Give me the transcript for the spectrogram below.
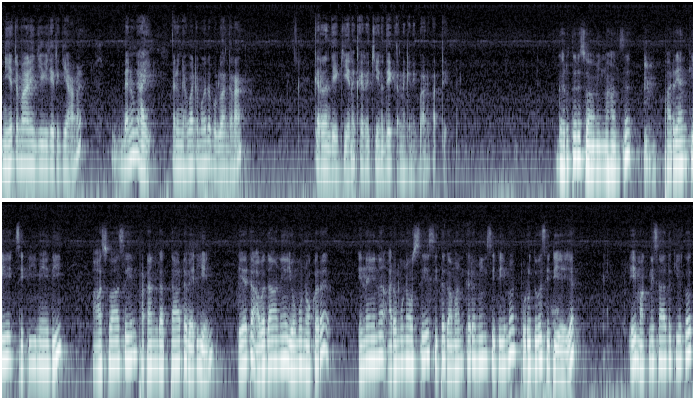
නියතමානී ජීවිතයට ගියාම බැනුම් අහයි. බැනුම් අහුවට මොකද පුළුවන් තරම් කරන දේ කියන කර කියන දේ කරන කෙනෙක් බාටපත් වෙයි. ගරුතර ස්වාමින් වහන්සේ පර්යංකේ සිටීමේදී ආස්වාසයෙන් පටන් ගත්තාට වැඩියෙන් එයට අවධානය යොමු නොකර එන එන අරමුණ ඔස්සේ සිත ගමන් කරමින් සිටීම පුරුදුව සිටියේය. ඒ මක්නිසාද කියතොත්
